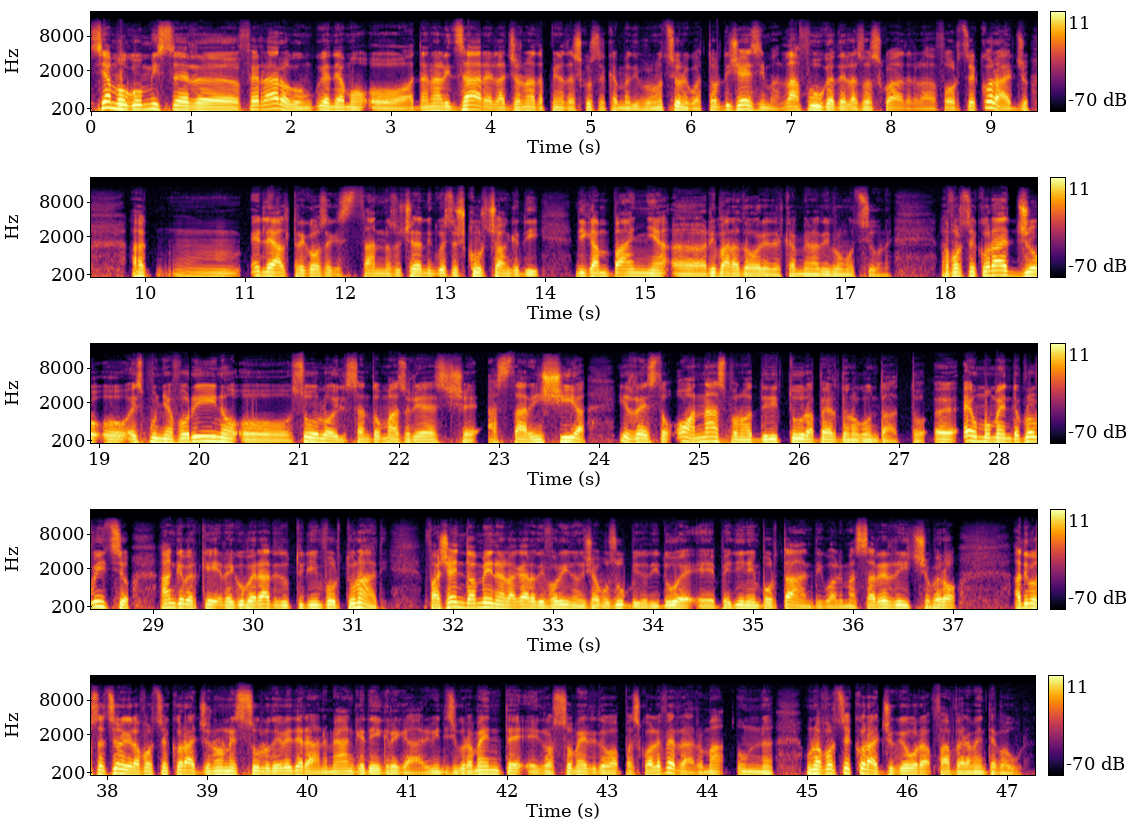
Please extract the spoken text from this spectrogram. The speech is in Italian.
Siamo con mister eh, Ferraro con cui andiamo oh, ad analizzare la giornata appena trascorsa del cammino di promozione, quattordicesima, la fuga della sua squadra, la forza e il coraggio mm, e le altre cose che stanno succedendo in questo scorcio anche di, di campagna eh, riparatoria del campionato di promozione. La Forza e Coraggio oh, espugna Forino, oh, solo il San Tommaso riesce a stare in scia, il resto o annaspano o addirittura perdono contatto. Eh, è un momento provizio anche perché recuperate tutti gli infortunati. Facendo a meno la gara di Forino, diciamo subito, di due eh, pedine importanti, quali Massaro e Riccio, però a dimostrazione che la Forza e Coraggio non è solo dei veterani ma anche dei gregari, quindi sicuramente è grosso merito a Pasquale Ferraro, ma un, una Forza e Coraggio che ora fa veramente paura.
